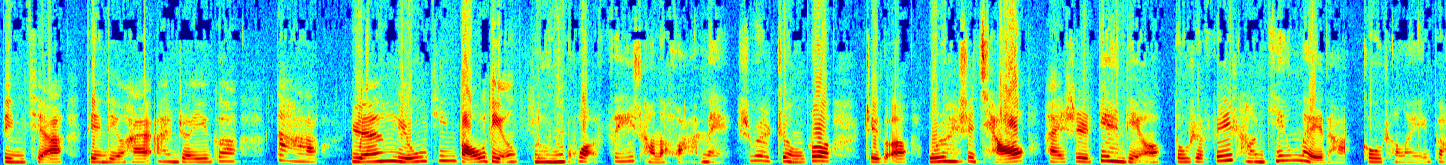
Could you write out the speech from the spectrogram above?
并且啊，殿顶还按着一个大圆鎏金宝顶，轮廓非常的华美，是不是？整个这个无论是桥还是殿顶都是非常精美的，构成了一个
